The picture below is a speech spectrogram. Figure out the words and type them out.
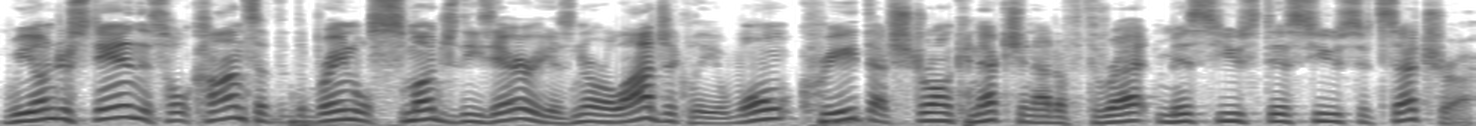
We understand this whole concept that the brain will smudge these areas neurologically. It won't create that strong connection out of threat, misuse, disuse, etc.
